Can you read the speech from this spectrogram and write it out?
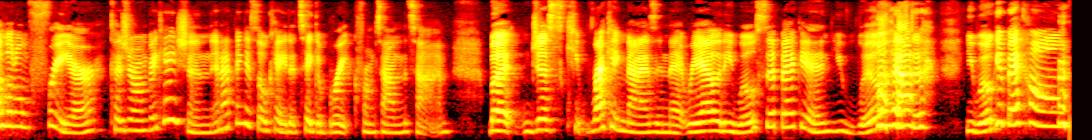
a little freer because you're on vacation. And I think it's okay to take a break from time to time, but just keep recognizing that reality will sit back in. You will have to, you will get back home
